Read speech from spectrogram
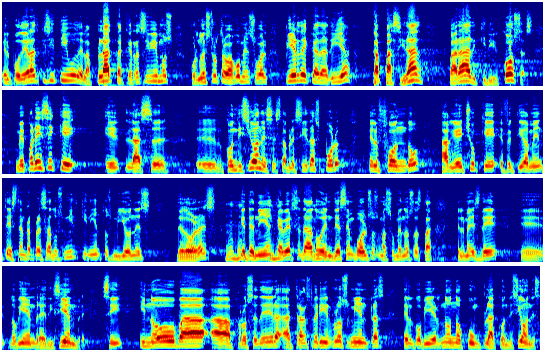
el poder adquisitivo de la plata que recibimos por nuestro trabajo mensual pierde cada día capacidad para adquirir cosas. Me parece que eh, las eh, eh, condiciones establecidas por el fondo han hecho que efectivamente estén represados 1.500 millones de dólares que tenían que haberse dado en desembolsos más o menos hasta el mes de eh, noviembre, diciembre, ¿sí? Y no va a proceder a transferirlos mientras el gobierno no cumpla condiciones.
